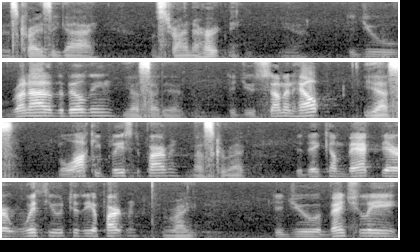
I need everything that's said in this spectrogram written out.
this crazy guy, was trying to hurt me. Did you run out of the building? Yes, I did. Did you summon help? Yes, Milwaukee Police Department? that's correct. Did they come back there with you to the apartment? Right. Did you eventually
